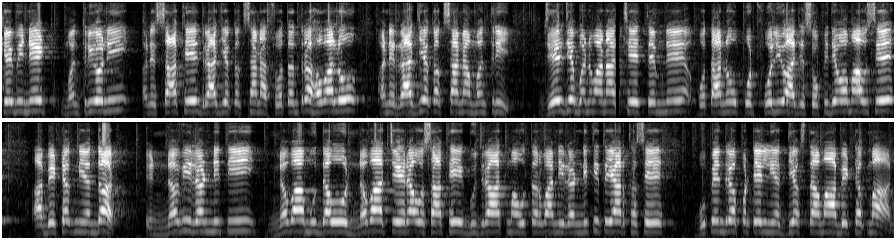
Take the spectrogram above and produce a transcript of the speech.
કેબિનેટ મંત્રીઓની અને સાથે જ રાજ્ય કક્ષાના સ્વતંત્ર હવાલો અને રાજ્ય કક્ષાના મંત્રી જે જે બનવાના છે તેમને પોતાનો પોર્ટફોલિયો આજે સોંપી દેવામાં આવશે. આ બેઠકની અંદર એ નવી રણનીતિ, નવા મુદ્દાઓ, નવા ચહેરાઓ સાથે ગુજરાતમાં ઉતરવાની રણનીતિ તૈયાર થશે. ભૂપેન્દ્ર પટેલની અધ્યક્ષતામાં આ બેઠકમાં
